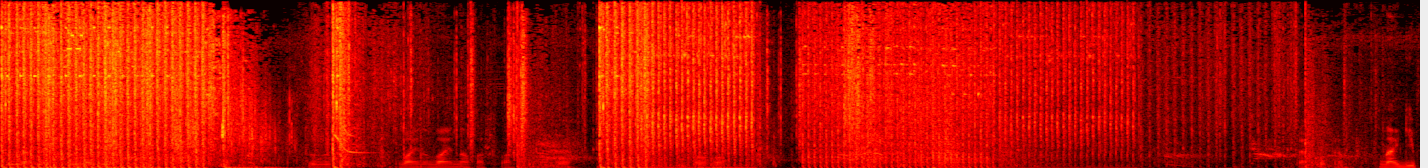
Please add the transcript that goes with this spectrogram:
Что за- что за- что за- Война, война пошла. Ого. Ого. Такой прям нагиб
